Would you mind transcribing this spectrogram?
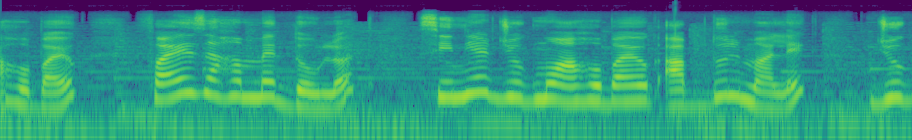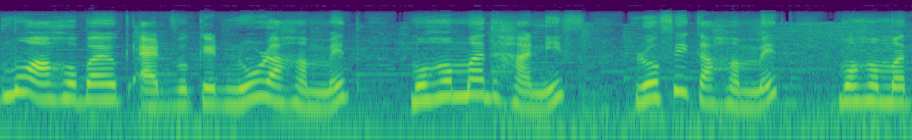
আহ্বায়ক ফয়েজ আহমেদ দৌলত সিনিয়র যুগ্ম আহ্বায়ক আব্দুল মালেক, যুগ্ম আহ্বায়ক অ্যাডভোকেট নূর আহমেদ, মোহাম্মদ হানিফ, রফিক আহমেদ, মোহাম্মদ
